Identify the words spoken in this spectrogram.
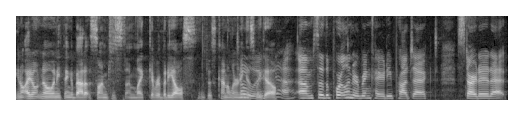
you know, I don't know anything about it, so I'm just, I'm like everybody else, I'm just kind of learning totally, as we go. Yeah. Um, so the Portland Urban Coyote Project started at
